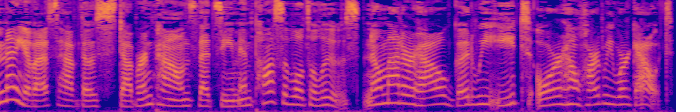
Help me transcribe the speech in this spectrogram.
Many of us have those stubborn pounds that seem impossible to lose, no matter how good we eat or how hard we work out.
